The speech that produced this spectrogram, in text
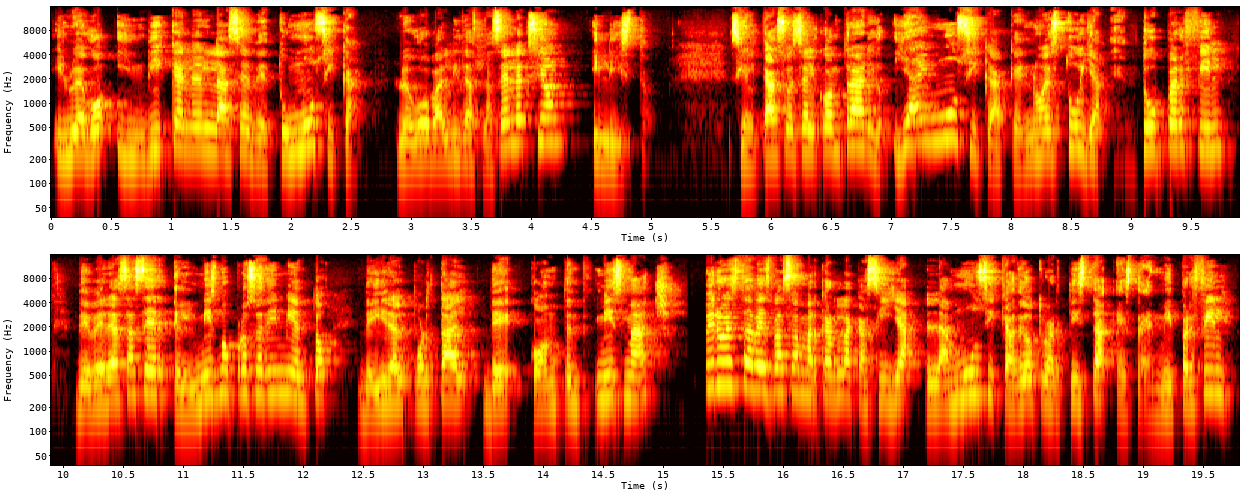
y luego indica el enlace de tu música. Luego validas la selección y listo. Si el caso es el contrario y hay música que no es tuya en tu perfil, deberás hacer el mismo procedimiento de ir al portal de Content Mismatch, pero esta vez vas a marcar la casilla La música de otro artista está en mi perfil.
